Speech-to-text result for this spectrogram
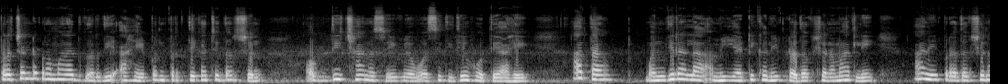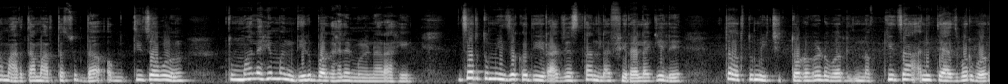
प्रचंड प्रमाणात गर्दी आहे पण प्रत्येकाचे दर्शन अगदी छान असे व्यवस्थित इथे होते आहे. आता मंदिराला आम्ही या ठिकाणी प्रदक्षिणा मारली आणि प्रदक्षिणा मारता मारतासुद्धा अगदी जवळून तुम्हाला हे मंदिर बघायला मिळणार आहे. जर तुम्ही जर कधी राजस्थानला फिरायला गेले तर तुम्ही चित्तोडगडवर नक्की जा आणि त्याचबरोबर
